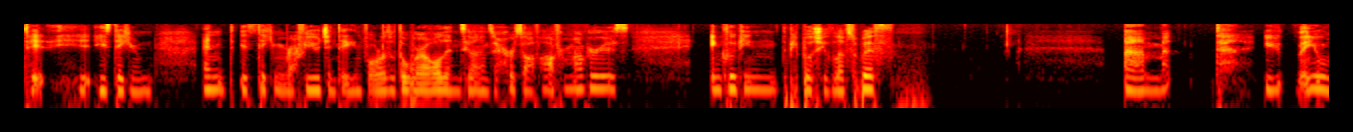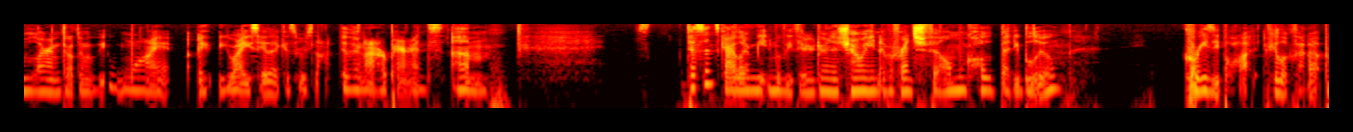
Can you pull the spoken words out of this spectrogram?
t- he's taking and is taking refuge and taking photos of the world and sealing herself off from others, including the people she lives with. Um, you you learn throughout the movie why why you say that because there's not they're not her parents. Um, Tessa and Skylar meet in movie theater during the showing of a French film called Betty Blue. Crazy plot, if you look that up.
